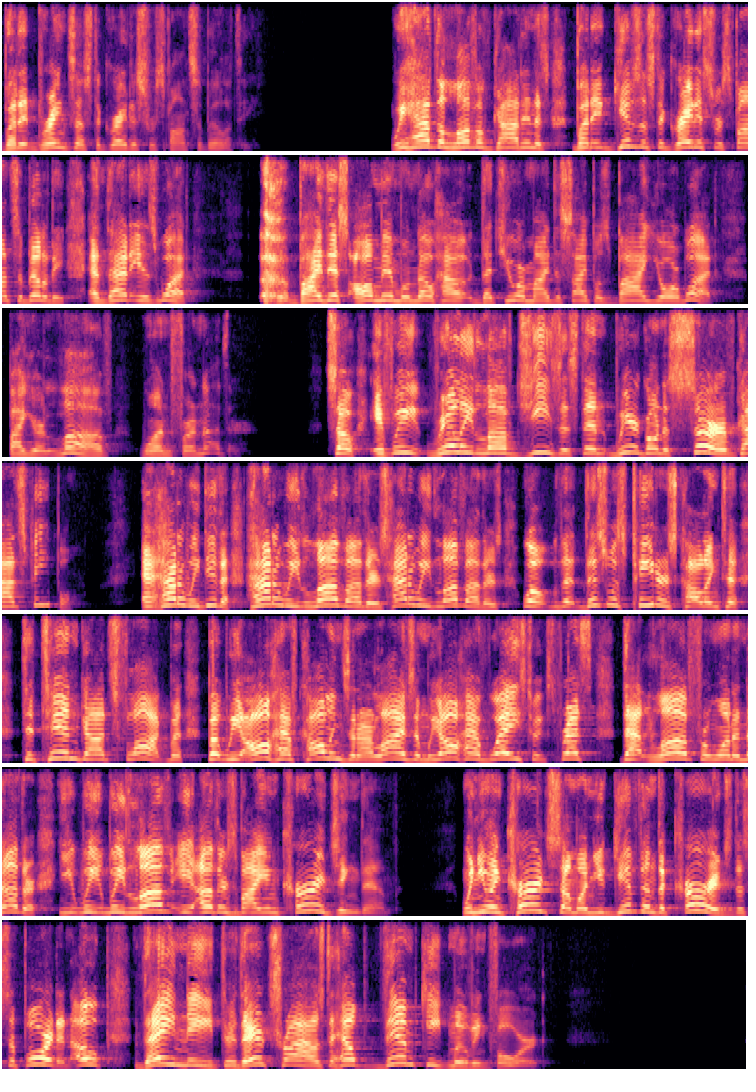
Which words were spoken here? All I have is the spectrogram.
but it brings us the greatest responsibility. We have the love of God in us, but it gives us the greatest responsibility, and that is what? by this all men will know how that you are my disciples by your what? By your love one for another. So if we really love Jesus, then we're going to serve God's people. And how do we do that? How do we love others? How do we love others? Well, the, this was Peter's calling to, to tend God's flock, but, but we all have callings in our lives and we all have ways to express that love for one another. You, we, we love others by encouraging them. When you encourage someone, you give them the courage, the support, and hope they need through their trials to help them keep moving forward.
